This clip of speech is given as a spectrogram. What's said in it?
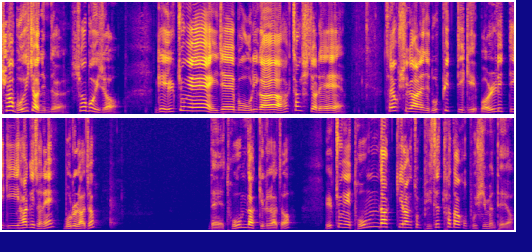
쉬워 보이죠, 님들? 쉬워 보이죠? 이게 일종의 이제 뭐 우리가 학창 시절에 체육 시간에 이제 높이 뛰기, 멀리 뛰기 하기 전에 뭐를 하죠? 네, 도움 닫기를 하죠. 일종의 도움 닫기랑 좀 비슷하다고 보시면 돼요.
